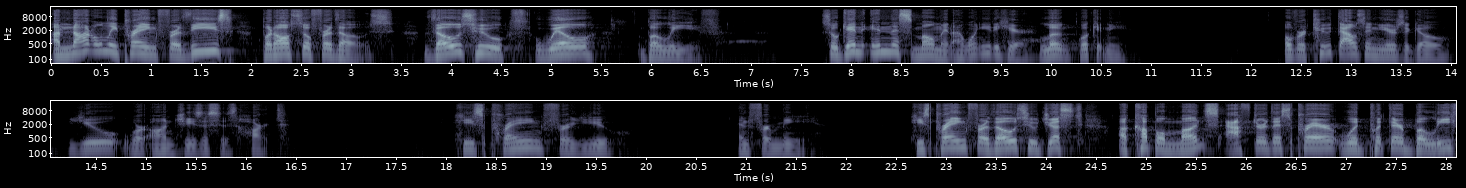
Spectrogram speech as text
I'm not only praying for these, but also for those, those who will believe. So again, in this moment, I want you to hear, look, look at me. Over 2,000 years ago, you were on Jesus' heart. He's praying for you and for me. He's praying for those who just a couple months after this prayer would put their belief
